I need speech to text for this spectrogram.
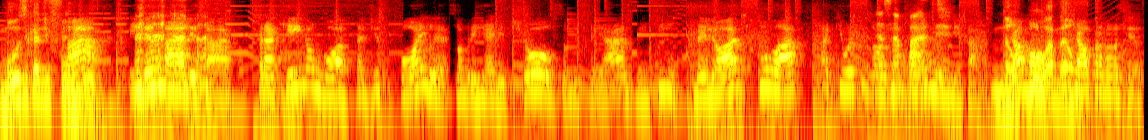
Música de fundo. Ah, e detalhe, tá? Pra quem não gosta de spoiler sobre reality show, sobre seriados, enfim, melhor pular aqui o episódio Essa do parte. Meme, tá? Não Já pula, volto. não. Tchau pra vocês.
